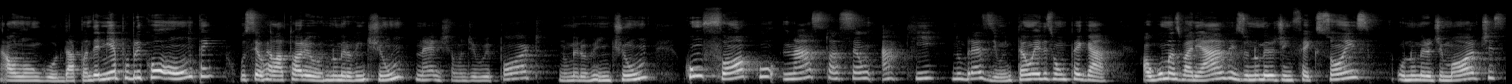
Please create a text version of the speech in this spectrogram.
ao longo da pandemia, publicou ontem o seu relatório número 21, né, eles chamam de report número 21, com foco na situação aqui no Brasil. Então eles vão pegar algumas variáveis, o número de infecções, o número de mortes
